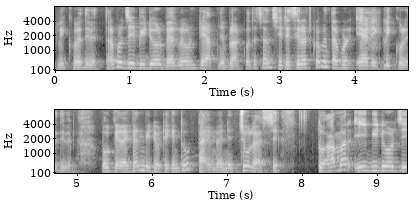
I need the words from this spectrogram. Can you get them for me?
ক্লিক করে দেবেন। তারপর যে ভিডিওর ব্যাকগ্রাউন্ডটি আপনি ব্লার করতে চান, সেটি সিলেক্ট করবেন, তারপর অ্যাডে ক্লিক করে দেবেন। ওকে দেখেন ভিডিওটি কিন্তু টাইম লাইনে চলে আসছে। তো আমার এই ভিডিওর যে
